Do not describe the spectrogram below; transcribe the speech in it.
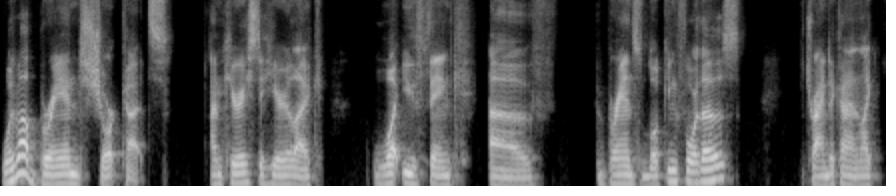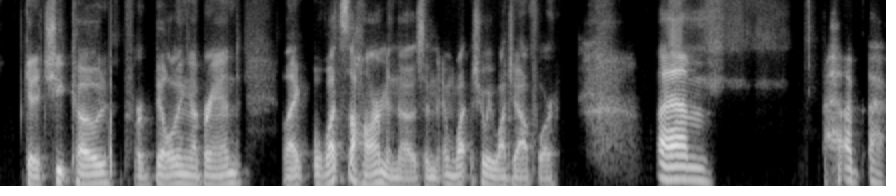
What about brand shortcuts? I'm curious to hear like what you think of brands looking for those, trying to kind of like get a cheat code for building a brand. Like, what's the harm in those, and, and what should we watch out for? Um, a, a,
